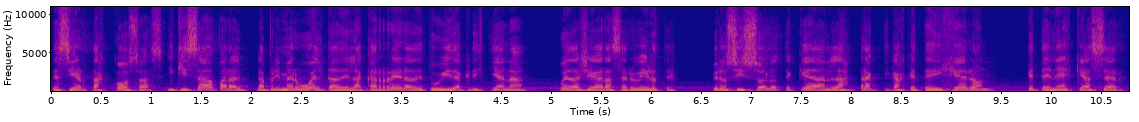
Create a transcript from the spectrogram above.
de ciertas cosas y quizá para la primera vuelta de la carrera de tu vida cristiana pueda llegar a servirte. Pero si solo te quedan las prácticas que te dijeron que tenés que hacer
